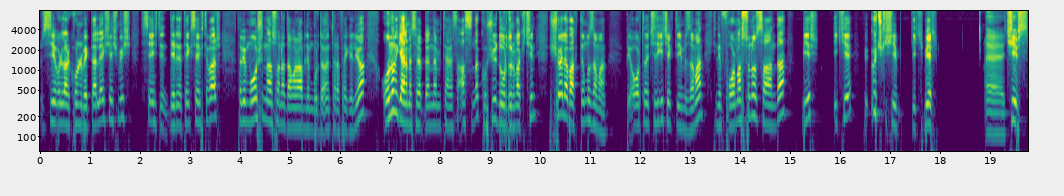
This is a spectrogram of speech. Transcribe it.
receiver'lar cornerback'lerle eşleşmiş. Safety, derine tek safety var. Tabii motion'dan sonra Damar Hamlin burada ön tarafa geliyor. Onun gelme sebeplerinden bir tanesi aslında koşuyu durdurmak için. Şöyle baktığımız zaman bir ortada çizgi çektiğimiz zaman şimdi formasyonun sağında 1, 2 ve 3 kişilik bir eee Chiefs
